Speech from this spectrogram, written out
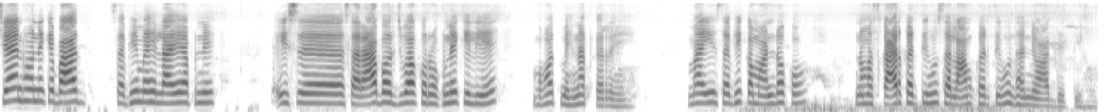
चयन होने के बाद सभी महिलाएँ अपने इस शराब और जुआ को रोकने के लिए बहुत मेहनत कर रहे हैं। मैं इन सभी कमांडो को नमस्कार करती हूँ, सलाम करती हूँ, धन्यवाद देती हूँ।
